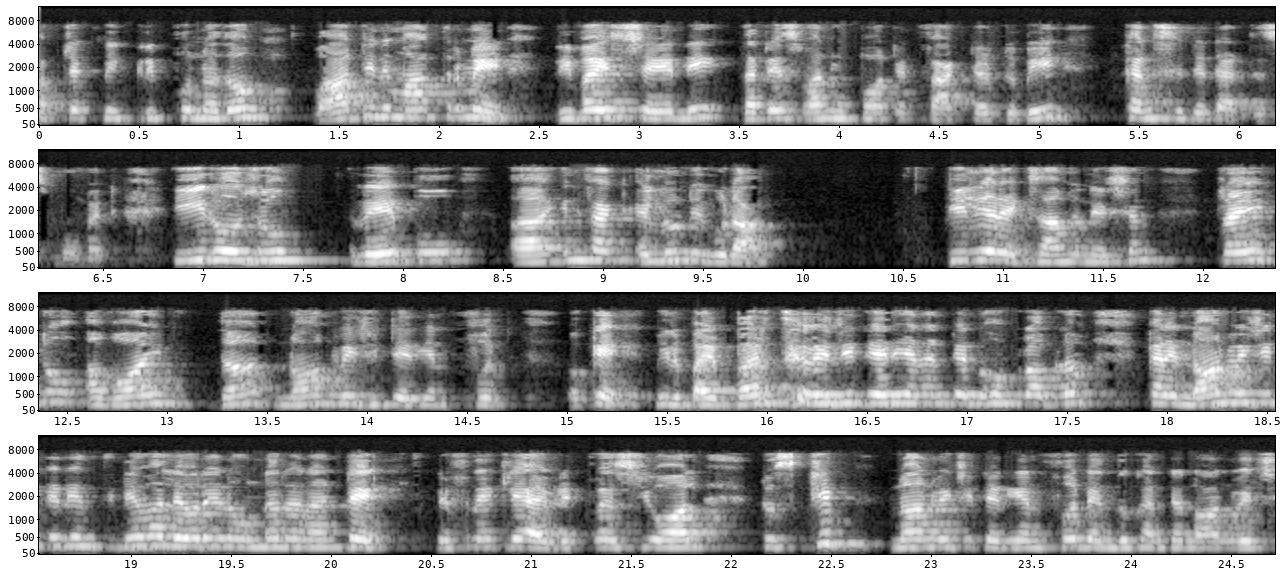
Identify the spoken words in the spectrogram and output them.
సబ్జెక్ట్ మీ గ్రిప్ ఉన్నదో వాటిని మాత్రమే రివైజ్ చేయండి. That is one important factor to be considered at this moment ఈ రోజు రేపు uh, ఇన్ఫాక్ట్ ఎల్లుండి కూడా clear examination try to avoid the non vegetarian food okay మీరు బై బర్త్ వెజిటేరియన్ అంటే నో ప్రాబ్లం కానీ నాన్ వెజిటేరియన్ తినే వాళ్ళు ఎవరైనా ఉన్నారని అంటే definitely I request you all to skip non vegetarian food ఎందుకంటే నాన్ వెజ్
